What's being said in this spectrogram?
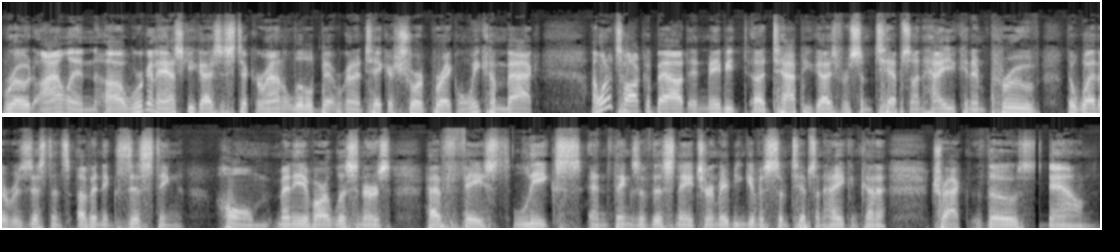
Rhode Island. Uh, we're going to ask you guys to stick around a little bit. We're going to take a short break. When we come back, I want to talk about and maybe uh, tap you guys for some tips on how you can improve the weather resistance of an existing home. Many of our listeners have faced leaks and things of this nature, and maybe you can give us some tips on how you can kind of track those down.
